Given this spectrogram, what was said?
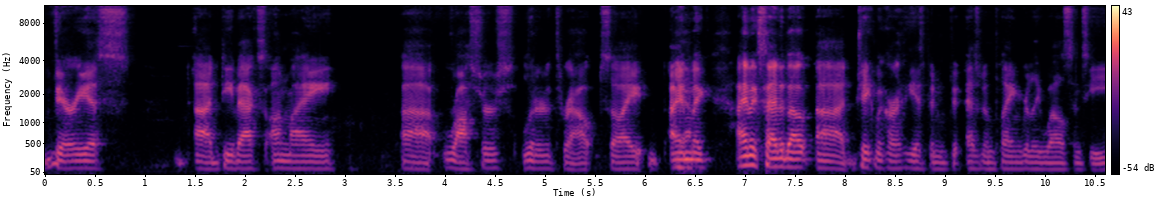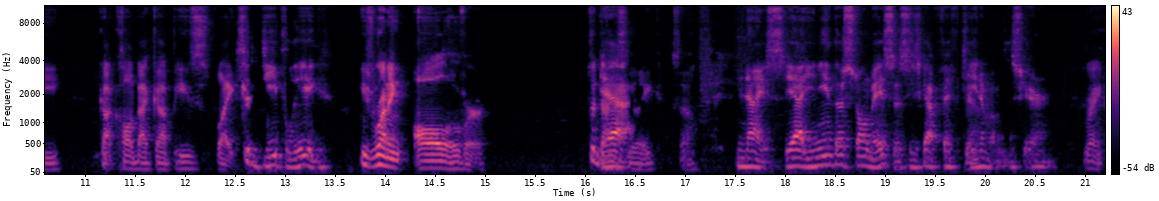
various uh, D-backs on my uh, rosters littered throughout. So I I am Yeah. like I am excited about uh, Jake McCarthy has been has been playing really well since he got called back up. He's like It's a deep league. he's running all over. It's a Yeah. dynasty league, so Nice. Yeah, you need those stolen bases. He's got 15 of them this year. right.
